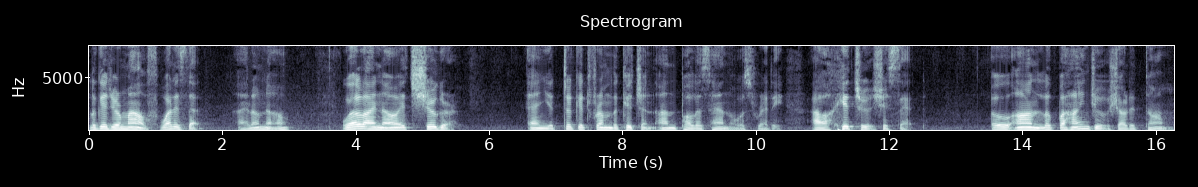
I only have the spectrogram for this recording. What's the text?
Look at your mouth. What is that? I don't know. Well, I know it's sugar. And you took it from the kitchen. Aunt Paula's hand was ready. I'll hit you, she said. Oh, Aunt, look behind you, shouted Tom.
